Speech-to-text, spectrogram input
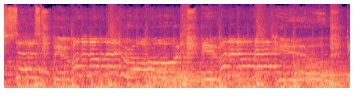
say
